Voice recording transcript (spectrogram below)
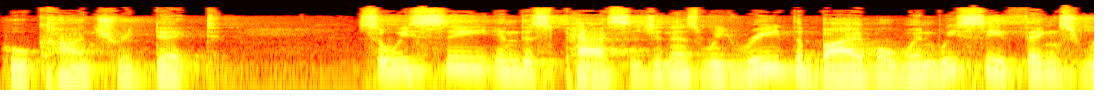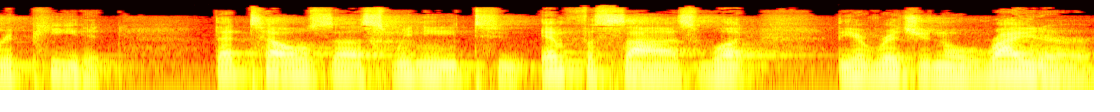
who contradict. So we see in this passage, and as we read the Bible, when we see things repeated, that tells us we need to emphasize what the original writer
